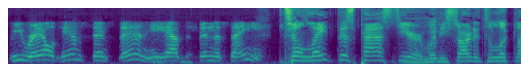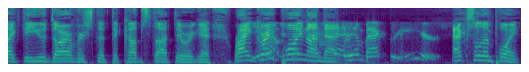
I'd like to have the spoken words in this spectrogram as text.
derailed him. Since then, he hasn't been the same. Till late this past year when he started to look like the Yu Darvish that the Cubs thought they were getting. Ryan, great point on that. Set him back for years. Excellent point.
